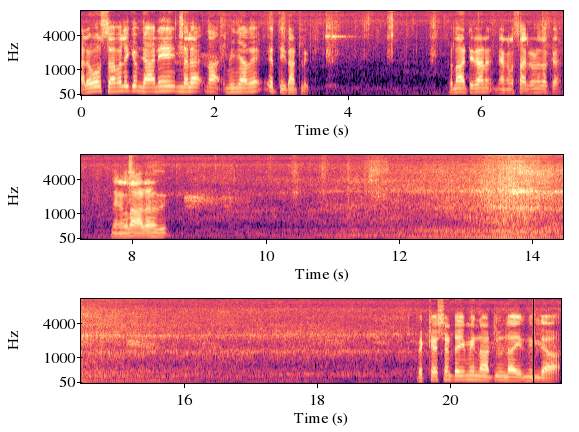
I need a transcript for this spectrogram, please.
ഹലോ അസ്സാം വലൈക്കും ഞാൻ ഇന്നലെ നാ- മിനിഞ്ഞാന്ന് എത്തി നാട്ടിൽ ഇപ്പം നാട്ടിലാണ്. ഞങ്ങളുടെ സ്ഥലമാണ് ഇതൊക്കെ. ഞങ്ങളുടെ നാടാണിത്. വെക്കേഷൻ ടൈമിൽ നാട്ടിലുണ്ടായിരുന്നില്ല.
